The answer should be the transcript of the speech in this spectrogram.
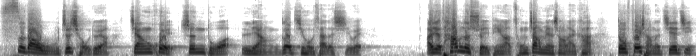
四到五支球队啊，将会争夺两个季后赛的席位，而且他们的水平啊，从账面上来看都非常的接近。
